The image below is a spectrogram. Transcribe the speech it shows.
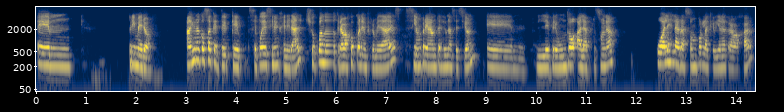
em, primero, hay una cosa que, se puede decir en general. Yo cuando trabajo con enfermedades, siempre antes de una sesión, eh, le pregunto a la persona cuál es la razón por la que viene a trabajar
